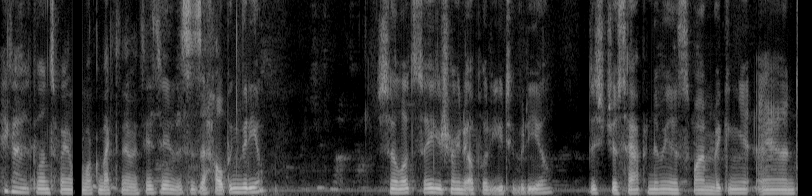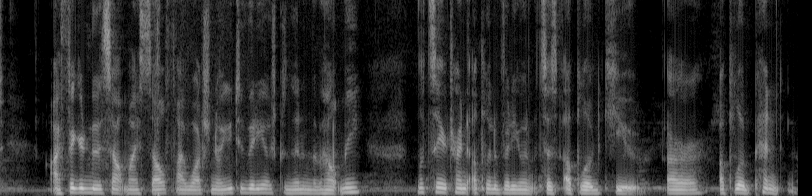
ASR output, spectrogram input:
Hey guys, once way, welcome back to the video. This is a helping video. So let's say you're trying to upload a YouTube video. This just happened to me, that's why I'm making it, and I figured this out myself. I watch no YouTube videos because none of them help me. Let's say you're trying to upload a video and it says upload queued, or upload pending.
